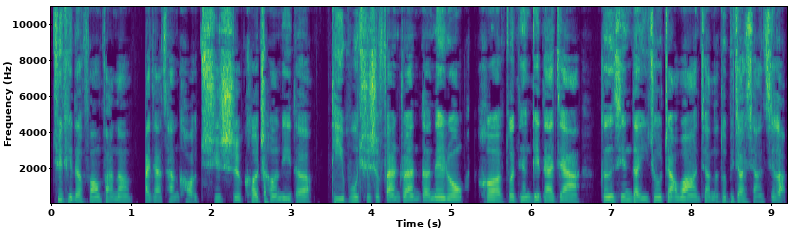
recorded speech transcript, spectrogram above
具体的方法呢，大家参考趋势课程里的。底部趋势反转的内容和昨天给大家更新的一周展望讲的都比较详细了。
